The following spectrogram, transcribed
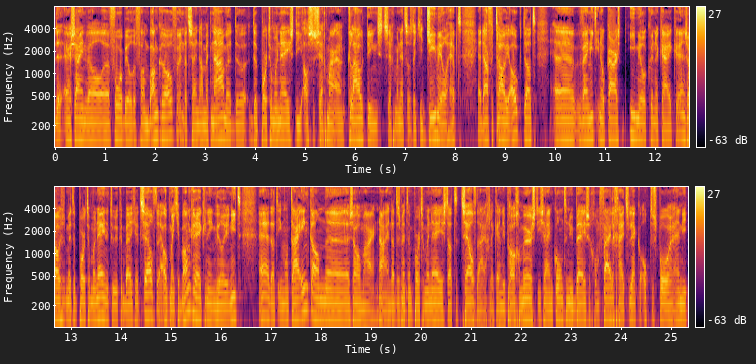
de- er zijn wel eh, voorbeelden van bankroven. En dat zijn dan met name de, de portemonnees die als ze zeg maar een clouddienst, zeg maar net zoals dat je Gmail hebt. Ja, daar vertrouw je ook dat wij niet in elkaars e-mail kunnen kijken. En zo is het met de portemonnee natuurlijk een beetje hetzelfde. Ook met je bankrekening wil je niet dat iemand daarin kan zomaar. Nou, en dat is met een portemonnee is dat hetzelfde eigenlijk. En die programmeurs die zijn continu bezig om veiligheidslekken op te sporen. En, die,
